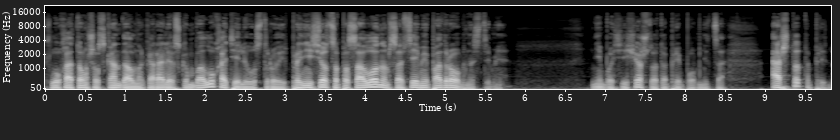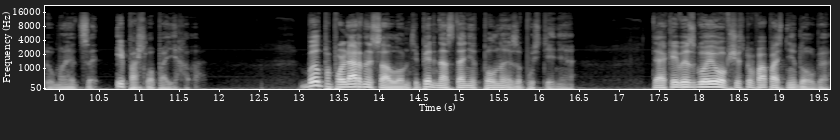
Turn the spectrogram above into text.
Слух о том, что скандал на королевском балу хотели устроить, пронесется по салонам со всеми подробностями. Небось, еще что-то припомнится, а что-то придумается, и пошло-поехало. Был популярный салон, теперь настанет полное запустение. Так и в изгое общество попасть недолго.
